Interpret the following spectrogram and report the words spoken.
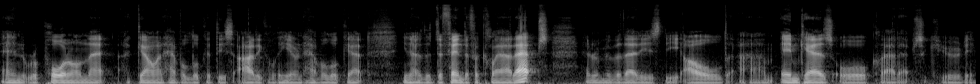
and report on that, uh, go and have a look at this article here and have a look at, you know, the Defender for Cloud Apps. And remember that is the old um, MCAS or Cloud App Security.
